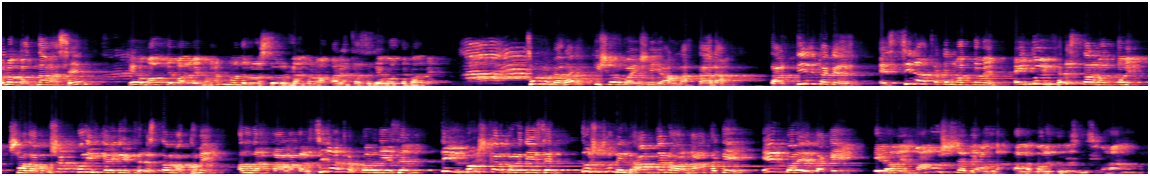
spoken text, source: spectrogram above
কোনো বদনাম আছে? কেউ বলতে পারবে মোহাম্মদ রসুল্লাহ কোনো অকারেন্স আছে, কেউ বলতে পারবে? ছোটবেলায় কিশোর বয়সী আল্লাহ তাআলা তার দিলটাকে এই সিনা চাকের মাধ্যমে, এই দুই ফেরেস্তার মাধ্যমে, সাদা পোশাক পরিহিত এই ফেরেস্তার মাধ্যমে আল্লাহ তার সিনা চাক করে দিয়েছেন, তিল পরিষ্কার করে দিয়েছেন, দুষ্টমির ভাব যেন না থাকে। এরপরে তাকে এভাবে মানুষ হিসাবে আল্লাহ তাআলা গড়ে তুলেছেন, সুবহানাল্লাহ।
